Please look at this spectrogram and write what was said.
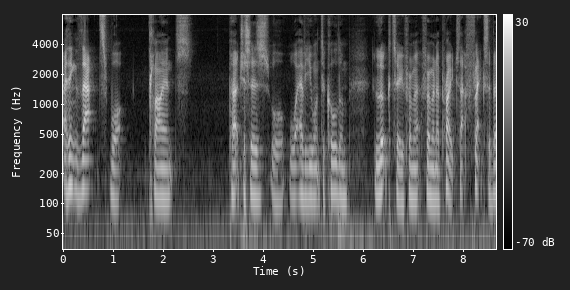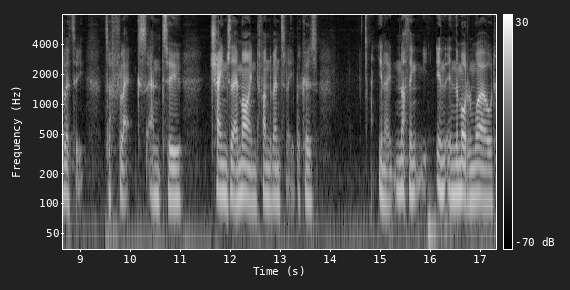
I think that's what clients, purchasers, or whatever you want to call them, look to from a, from an approach that flexibility to flex and to change their mind fundamentally because you know nothing in in the modern world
